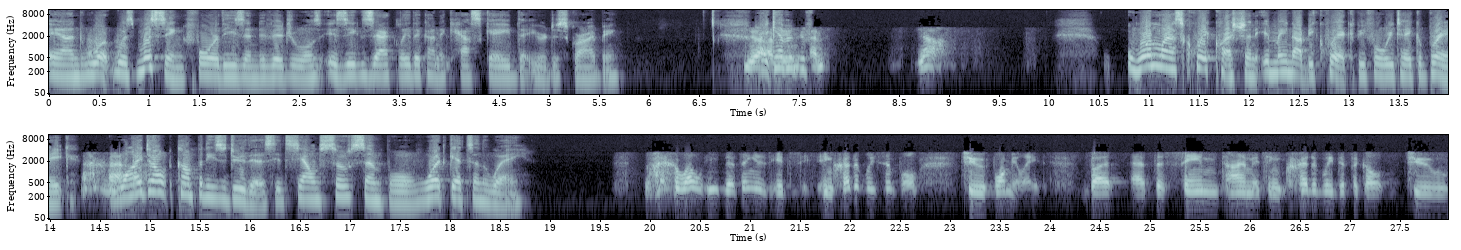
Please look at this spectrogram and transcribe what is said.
and what was missing for these individuals is exactly the kind of cascade that you're describing. Yeah, right, Kevin, mean, and, yeah. One last quick question. It may not be quick before we take a break. Why don't companies do this? It sounds so simple. What gets in the way? Well, the thing is, it's incredibly simple to formulate, but at the same time, it's incredibly difficult to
